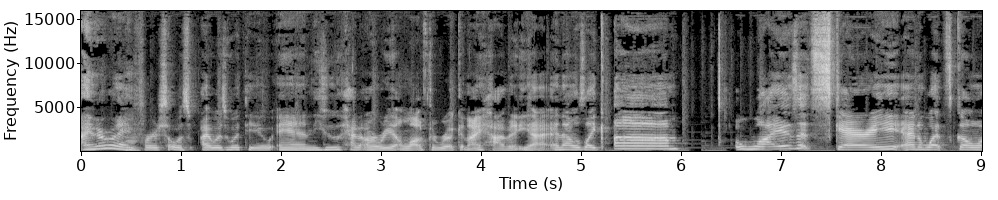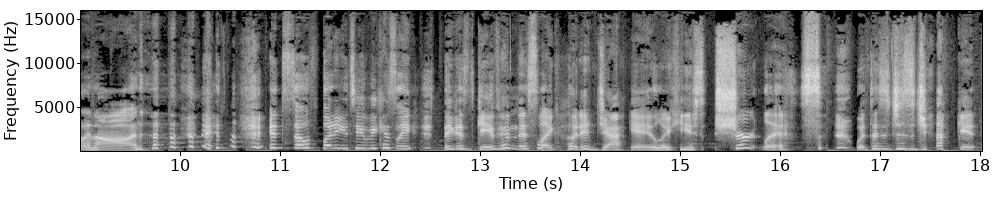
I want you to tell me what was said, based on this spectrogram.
I remember when I Hmm. first was I was with you and you had already unlocked the rook and I haven't yet. And I was like, um, why is it scary and what's going on? It's so funny too because like they just gave him this like hooded jacket, like he's shirtless with this just jacket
